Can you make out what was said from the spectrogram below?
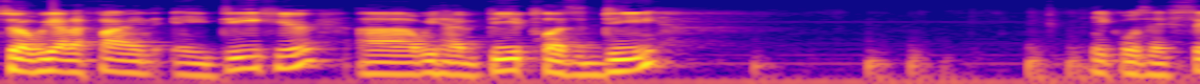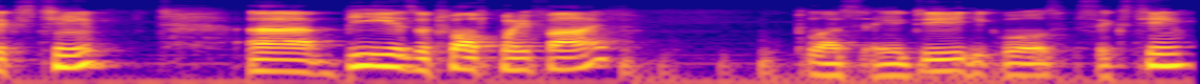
So we gotta find a D here. Uh, we have B plus D equals a 16. Uh, B is a 12.5 plus AD equals 16.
